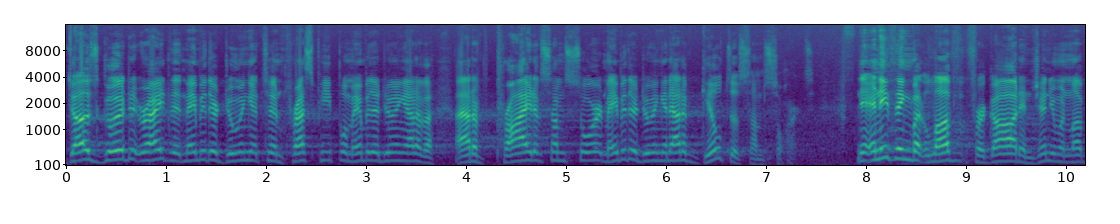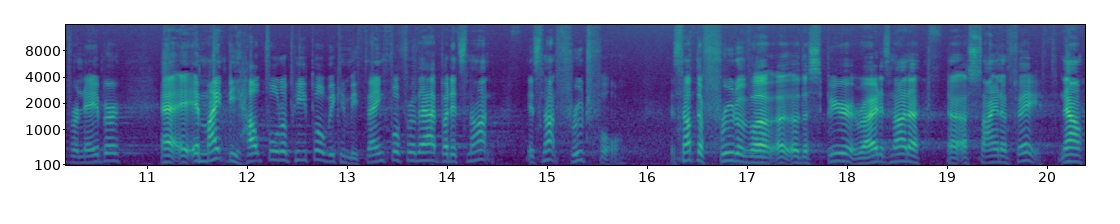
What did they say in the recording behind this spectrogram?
does good, right, that maybe they're doing it to impress people, maybe they're doing it out of, a, out of pride of some sort, maybe they're doing it out of guilt of some sort. Anything but love for God and genuine love for neighbor, uh, it might be helpful to people. We can be thankful for that, but it's not, it's not fruitful. It's not the fruit of, a, of the Spirit, right? It's not a, a sign of faith. Now,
